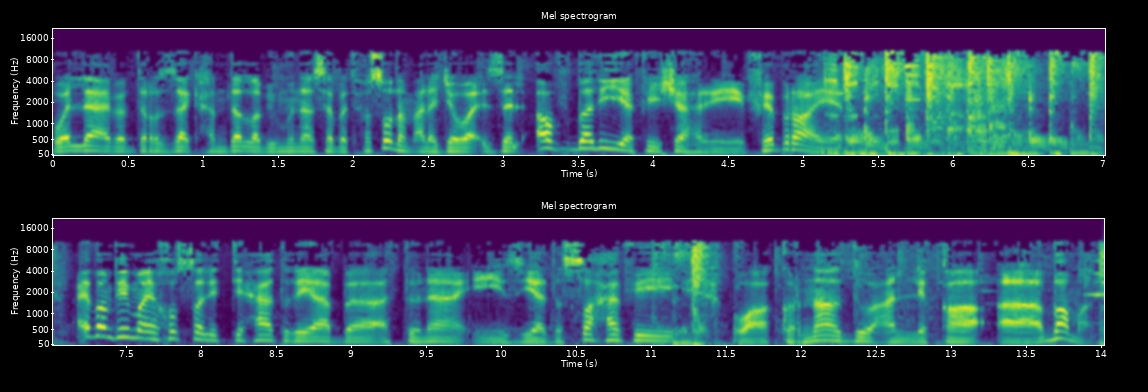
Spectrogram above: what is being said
واللاعب عبد الرزاق حمد الله بمناسبة حصولهم على جوائز الأفضلية في شهر فبراير. أيضا فيما يخص الاتحاد غياب الثنائي زياد الصحفي وكورونادو عن لقاء آه، ضمك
